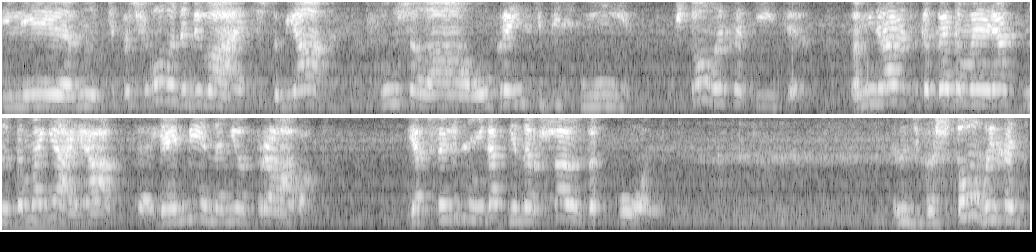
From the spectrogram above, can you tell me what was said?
Или, ну, типа, чего вы добиваетесь? Чтобы я слушала украинские песни? Что вы хотите? Вам не нравится какая-то моя реакция, но это моя реакция. Я имею на нее право. Я абсолютно никак не нарушаю закон. Ну, типа, что вы хотите?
